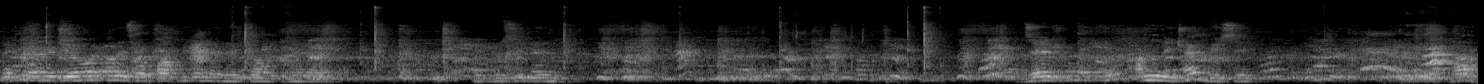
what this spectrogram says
Tekrar ediyor bak araysa bak bir de dedik kaldı. Müslümanın. Zer, anın içer bir şey. Ha,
